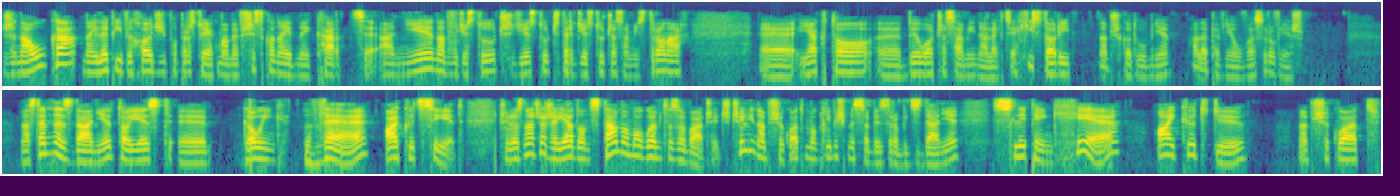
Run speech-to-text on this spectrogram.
że nauka najlepiej wychodzi po prostu jak mamy wszystko na jednej kartce, a nie na 20, 30, 40 czasami stronach, e, jak to e, było czasami na lekcjach historii, na przykład u mnie, ale pewnie u Was również. Następne zdanie to jest e, going there, I could see it. Czyli oznacza, że jadąc tam mogłem to zobaczyć. Czyli na przykład moglibyśmy sobie zrobić zdanie sleeping here, I could do na przykład,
